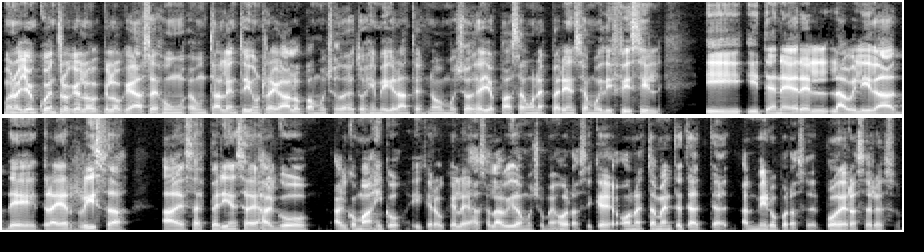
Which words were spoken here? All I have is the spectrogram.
Bueno, yo encuentro que lo que, lo que hace es un, un, talento y un regalo para muchos de estos inmigrantes, ¿no? Muchos de ellos pasan una experiencia muy difícil y, y tener el, la habilidad de traer risa a esa experiencia es algo, algo mágico y creo que les hace la vida mucho mejor. Así que honestamente te, admiro por hacer, poder hacer eso.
